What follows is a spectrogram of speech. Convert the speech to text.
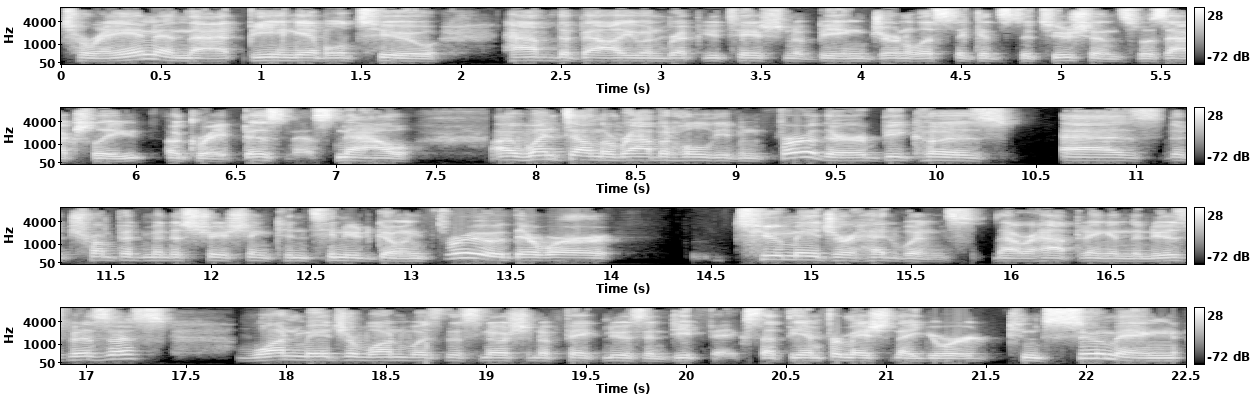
terrain and that being able to have the value and reputation of being journalistic institutions was actually a great business. Now, I went down the rabbit hole even further because as the Trump administration continued going through, there were two major headwinds that were happening in the news business. One major one was this notion of fake news and deepfakes, that the information that you were consuming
